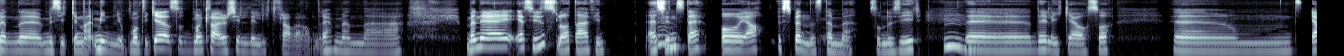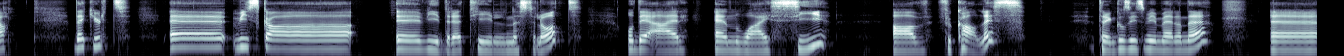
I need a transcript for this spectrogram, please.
Men uh, musikken nei, minner jo på en måte ikke. Altså, man klarer å skille det litt fra hverandre. Men, uh, men jeg, jeg syns låta er fin. Jeg syns det. Og ja, spennende stemme, som du sier. Det, det liker jeg også. Ehm, ja, det er kult. Uh, vi skal uh, videre til neste låt, og det er NYC av Fukalis. Jeg trenger ikke å si så mye mer enn det. Uh,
